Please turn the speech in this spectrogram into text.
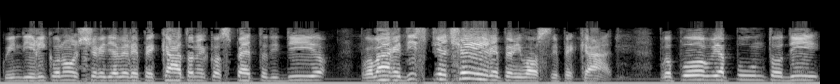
quindi riconoscere di avere peccato nel cospetto di Dio, provare dispiacere per i vostri peccati, proporvi appunto di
